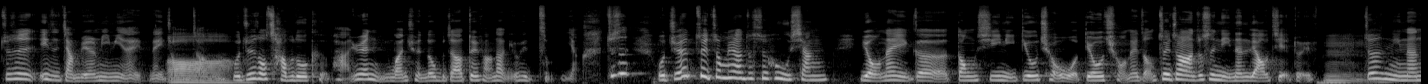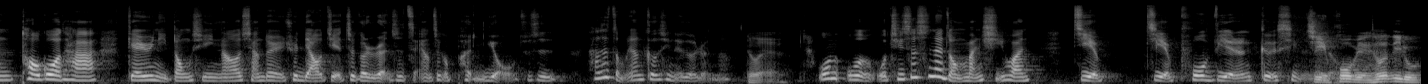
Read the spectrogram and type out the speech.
就是一直讲别人秘密那那种，哦你知道吗？我觉得都差不多可怕，因为你完全都不知道对方到底会怎么样。就是我觉得最重要就是互相有那个东西，你丢球我丢球那种，最重要的就是你能了解对方，嗯，就是你能透过他给予你东西，然后相对于去了解这个人是怎样，这个朋友就是他是怎么样个性的一个人呢？对，我我我其实是那种蛮喜欢解解剖别人个性的解剖别人说，例如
